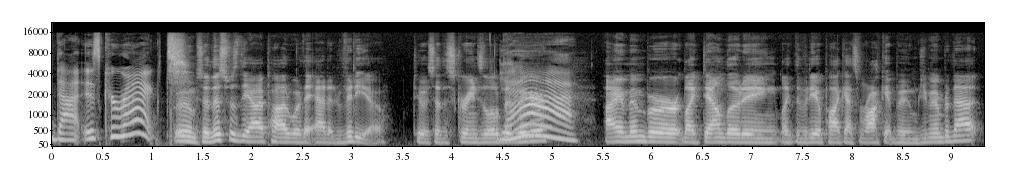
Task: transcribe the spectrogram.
That is correct. Boom. So this was the iPod where they added video to it, so the screen's a little bit bigger. I remember like downloading like the video podcast Rocket Boom. Do you remember that?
